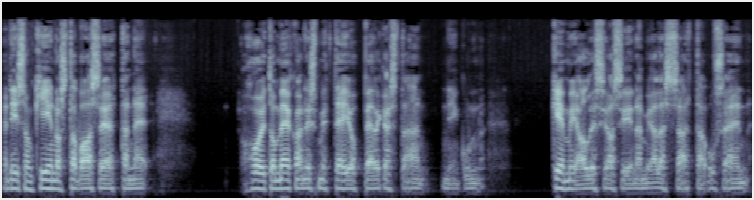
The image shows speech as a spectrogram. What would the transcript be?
Ja niissä on kiinnostavaa se, että ne hoitomekanismit ei ole pelkästään niin kuin kemiallisia siinä mielessä, että usein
